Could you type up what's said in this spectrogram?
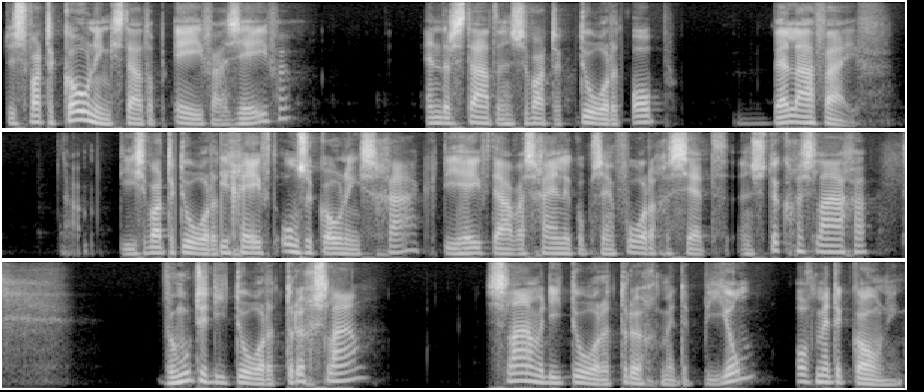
De zwarte koning staat op Eva 7. En er staat een zwarte toren op Bella 5. Nou, die zwarte toren die geeft onze koning schaak. Die heeft daar waarschijnlijk op zijn vorige set een stuk geslagen. We moeten die toren terugslaan. Slaan we die toren terug met de pion of met de koning?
